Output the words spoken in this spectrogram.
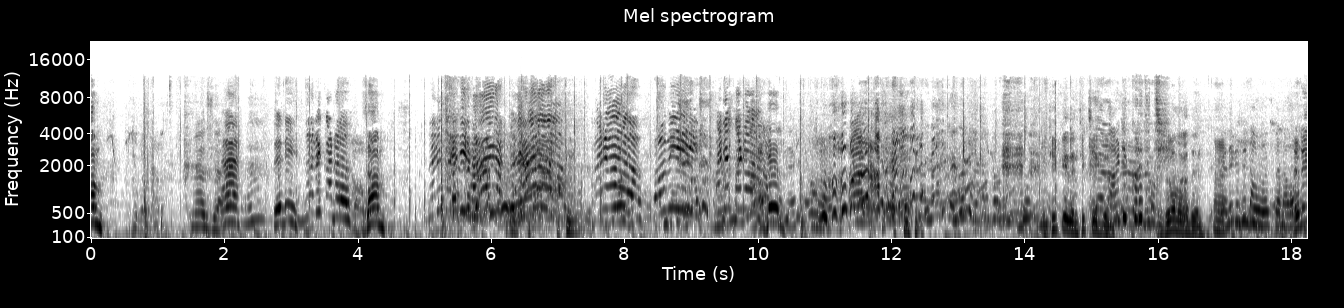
আম রেডি রেডি জাম রেডি কবি কাটো আপেল ঠিক করে দেন। ঠিক করে দেন লাগা দেন। রেডি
